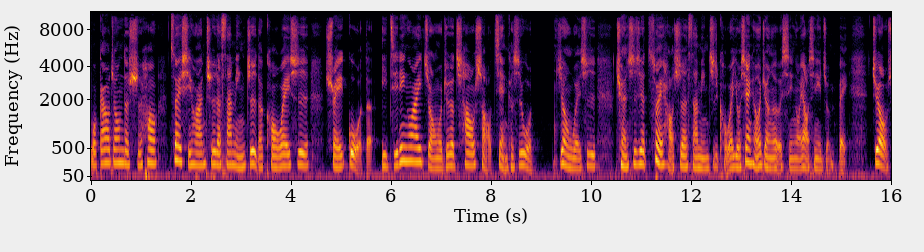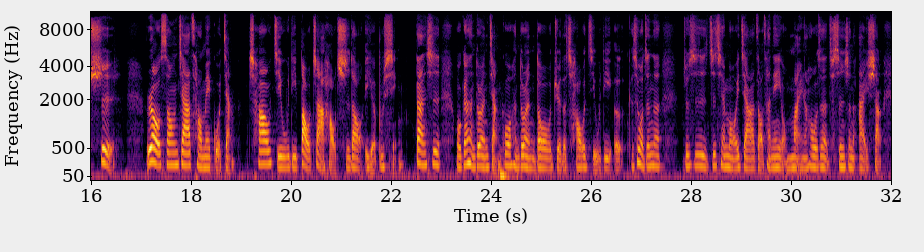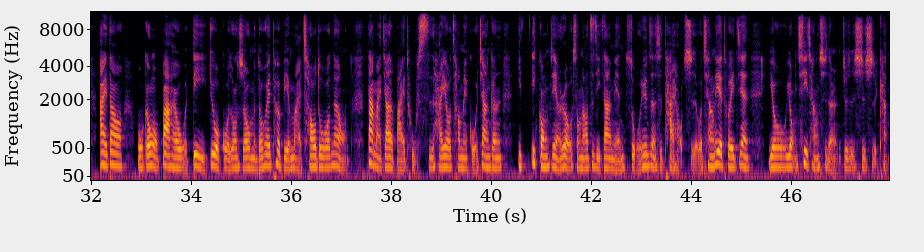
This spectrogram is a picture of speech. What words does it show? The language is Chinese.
我高中的时候最喜欢吃的三明治的口味是水果的，以及另外一种我觉得超少见，可是我认为是全世界最好吃的三明治口味。有些人可能会觉得很恶心哦，要有心理准备，就是肉松加草莓果酱，超级无敌爆炸好吃到一个不行。但是我跟很多人讲过，很多人都觉得超级无敌饿。可是我真的就是之前某一家早餐店有卖，然后我真的深深的爱上，爱到我跟我爸还有我弟，就我国中的时候，我们都会特别买超多那种大买家的白吐司，还有草莓果酱跟一一公斤的肉松，然后自己在那边做，因为真的是太好吃。我强烈推荐有勇气尝试的人，就是试试看。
